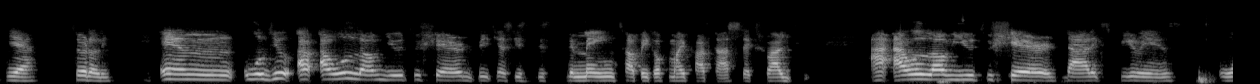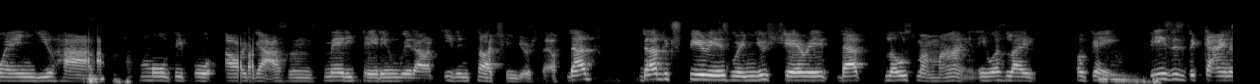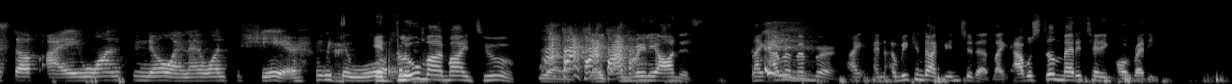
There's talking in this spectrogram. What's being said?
Yeah, totally. And would you? I, I would love you to share because it's this the main topic of my podcast, sexuality. I, I would love you to share that experience when you have multiple orgasms, meditating without even touching yourself. That that experience when you share it, that blows my mind. It was like, okay, Mm. this is the kind of stuff I want to know and I want to share with the world. it blew my mind too Like i'm really honest like i remember i and we can dive into that like i was still meditating already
